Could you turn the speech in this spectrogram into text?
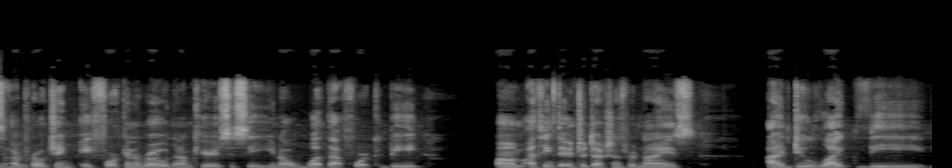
us Mhm. approaching a fork in a road and I'm curious to see, you know, what that fork could be. Um I think the introductions were nice. I do like the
